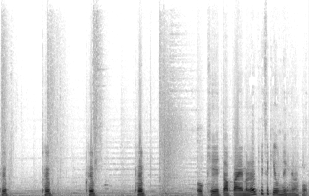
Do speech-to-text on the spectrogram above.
ปึบปึบปึบปึบโอเค ต่อไปมาเริ่มที่สกิลหนึ่งนะครับผม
